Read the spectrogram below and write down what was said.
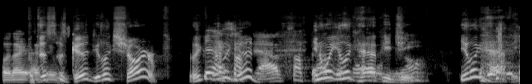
but I, but I this is good. You look sharp. You look yeah, really good. bad. You know what? You look happy, old, G. you know? You look happy.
